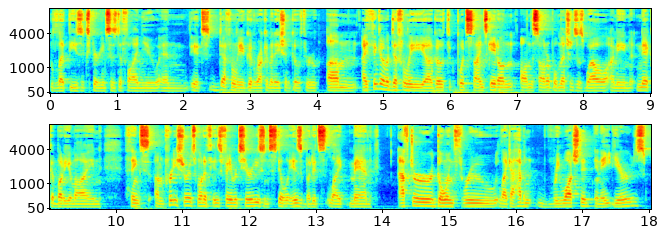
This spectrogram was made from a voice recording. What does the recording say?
let these experiences define you, and it's definitely a good recommendation to go through. Um, I think I would definitely uh, go put Steins Gate on on this honorable mentions as well. I mean, Nick, a buddy of mine, thinks I'm pretty sure it's one of his favorite series and still is, but it's like, man, after going through like I haven't rewatched it in eight years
